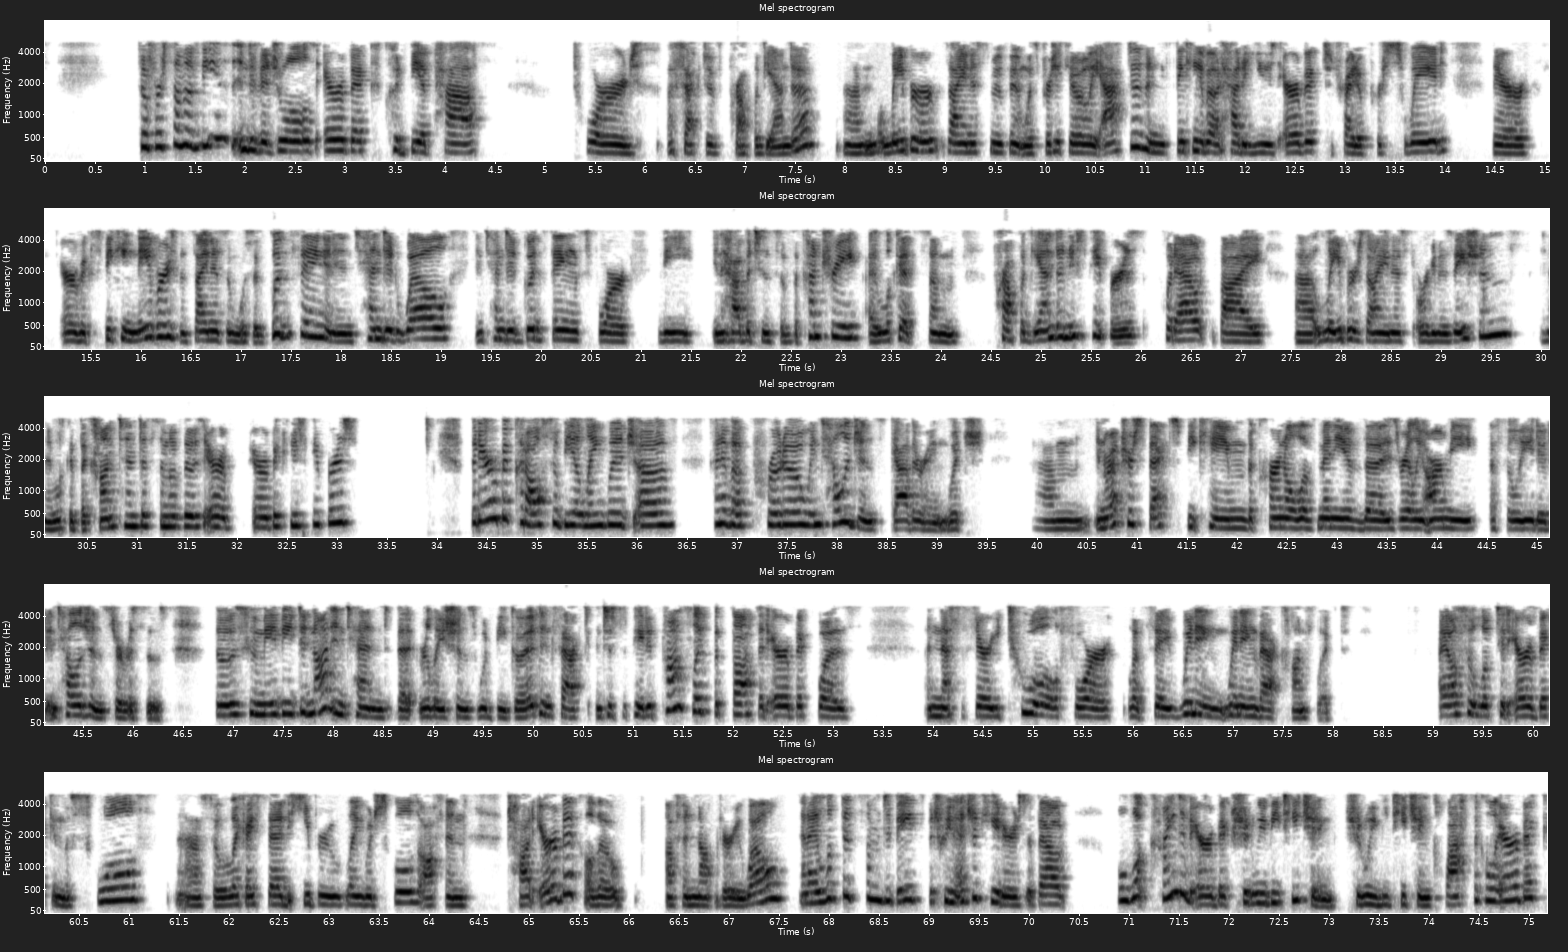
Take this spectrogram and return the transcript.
So for some of these individuals, Arabic could be a path toward effective propaganda. Um, the labor Zionist movement was particularly active in thinking about how to use Arabic to try to persuade their Arabic speaking neighbors that Zionism was a good thing and intended well, intended good things for the inhabitants of the country. I look at some propaganda newspapers put out by uh, labor Zionist organizations, and I look at the content of some of those Arab, Arabic newspapers. But Arabic could also be a language of kind of a proto intelligence gathering, which um, in retrospect became the kernel of many of the Israeli army affiliated intelligence services. Those who maybe did not intend that relations would be good, in fact, anticipated conflict, but thought that Arabic was a necessary tool for, let's say, winning winning that conflict. I also looked at Arabic in the schools uh, so, like I said, Hebrew language schools often taught Arabic, although often not very well. And I looked at some debates between educators about, well, what kind of Arabic should we be teaching? Should we be teaching classical Arabic?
